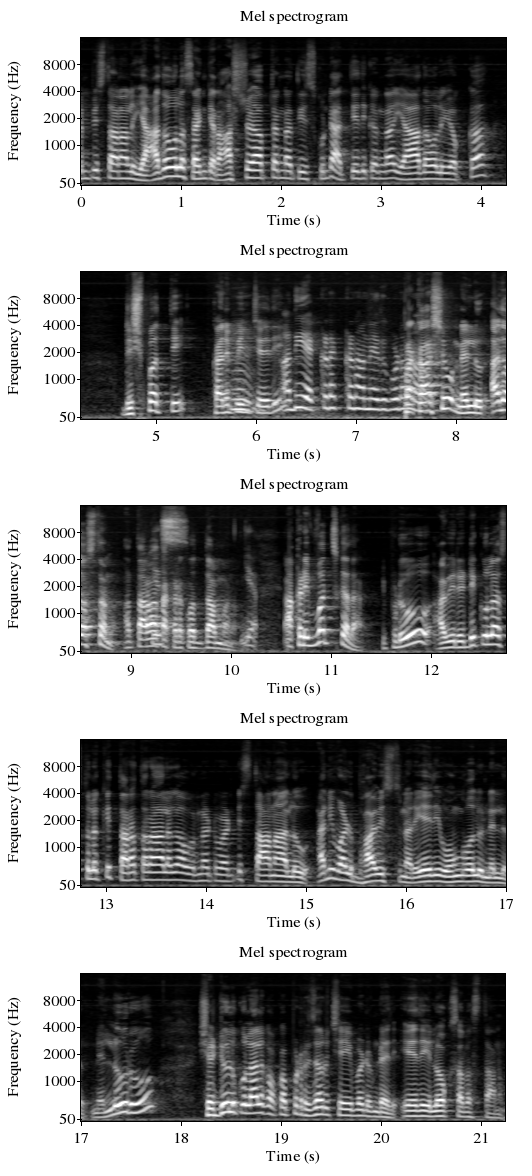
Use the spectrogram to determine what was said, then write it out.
ఎంపీ స్థానాలు. యాదవుల సంఖ్య రాష్ట్ర వ్యాప్తంగా తీసుకుంటే అత్యధికంగా యాదవుల యొక్క నిష్పత్తి కనిపించేది అది ఎక్కడెక్కడ అనేది కూడా ప్రకాశం నెల్లూరు. అది వస్తాను. ఆ తర్వాత అక్కడికి వద్దాం మనం. అక్కడ ఇవ్వచ్చు కదా. ఇప్పుడు అవి రెడ్డి కులస్తులకి తరతరాలుగా ఉన్నటువంటి స్థానాలు అని వాళ్ళు భావిస్తున్నారు. ఏది? ఒంగోలు నెల్లూరు. నెల్లూరు షెడ్యూల్ కులాలకు ఒకప్పుడు రిజర్వ్ చేయబడి ఉండేది. ఏది? లోక్సభ స్థానం.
